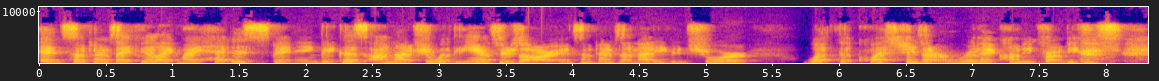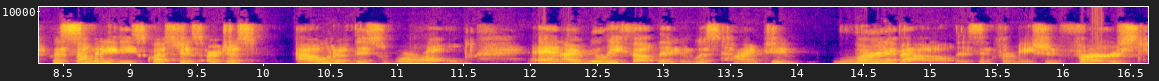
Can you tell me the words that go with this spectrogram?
and sometimes I feel like my head is spinning because I'm not sure what the answers are, and sometimes I'm not even sure what the questions are, where they're coming from, because because so many of these questions are just out of this world. And I really felt that it was time to learn about all this information first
